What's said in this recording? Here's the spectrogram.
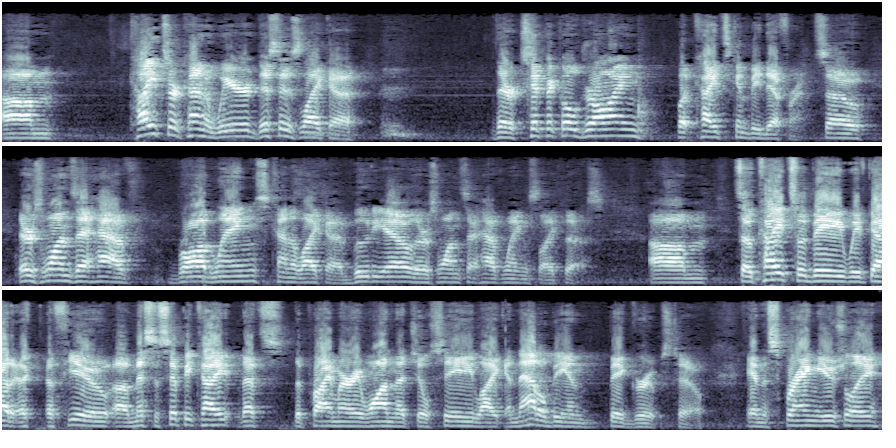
Um, kites are kind of weird. This is like a their typical drawing, but kites can be different. So there's ones that have broad wings, kind of like a buteo. There's ones that have wings like this. Um, so kites would be, we've got a, a few. Uh, Mississippi kite, that's the primary one that you'll see, like, and that'll be in big groups too. In the spring, usually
